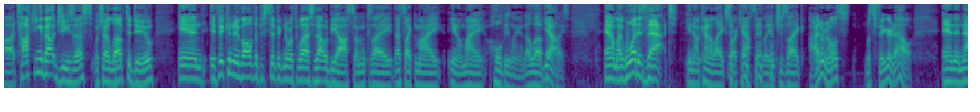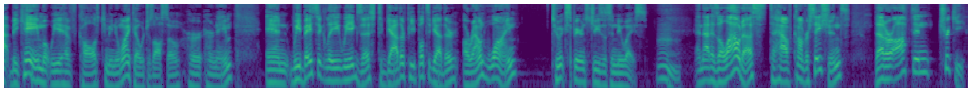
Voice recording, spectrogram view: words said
Uh, talking about Jesus, which I love to do, and if it can involve the Pacific Northwest, that would be awesome because I that's like my, you know, my holy land. I love that Yeah. place. And I'm like, what is that? You know, kind of like sarcastically. and she's like, I don't know. Let's let's figure it out. And then that became what we have called Communion Wine Co., which is also her her name. And we basically we exist to gather people together around wine to experience Jesus in new ways. Hmm. And that has allowed us to have conversations that are often tricky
